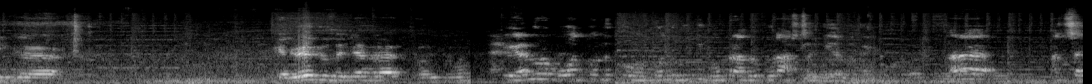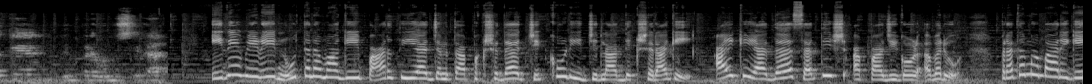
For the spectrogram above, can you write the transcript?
ಈಗ ಕೆಲವೇ ದಿವಸದಲ್ಲಿ ಅಂದ್ರೆ ಒಂದು ಎರಡ್ನೂರ ಮೂವತ್ತೊಂದಕ್ಕೂ ಒಂದು ಗೋಪುರ ಆದ್ರೂ ಕೂಡ ಅಷ್ಟು ಸಂಖ್ಯೆ ಅಷ್ಟು ಸಂಖ್ಯೆ ನಿಮ್ಮ ಕಡೆ ಇದೇ ವೇಳೆ ನೂತನವಾಗಿ ಭಾರತೀಯ ಜನತಾ ಪಕ್ಷದ ಚಿಕ್ಕೋಡಿ ಜಿಲ್ಲಾಧ್ಯಕ್ಷರಾಗಿ ಆಯ್ಕೆಯಾದ ಸತೀಶ್ ಅಪ್ಪಾಜಿಗೋಳ್ ಅವರು ಪ್ರಥಮ ಬಾರಿಗೆ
